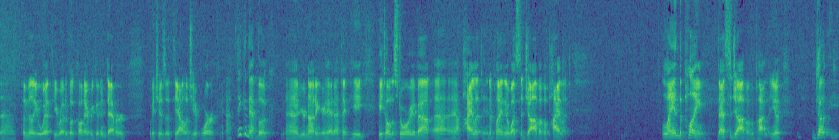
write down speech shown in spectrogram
uh, familiar with. He wrote a book called Every Good Endeavor, which is a theology of work. I think in that book, uh, you're nodding your head. I think he he told a story about uh, a pilot in a plane. You know, what's the job of a pilot? Land the plane. That's the job of a pilot. You know, don't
